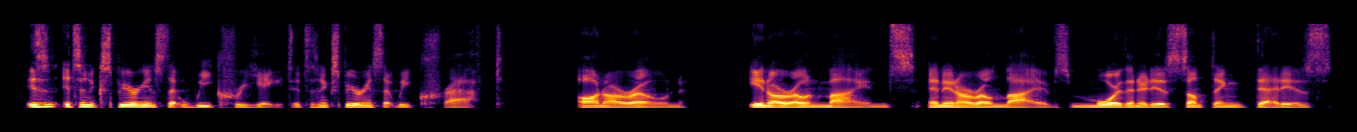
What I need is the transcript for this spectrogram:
isn't it's an experience that we create. It's an experience that we craft on our own, in our own minds and in our own lives, more than it is something that is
